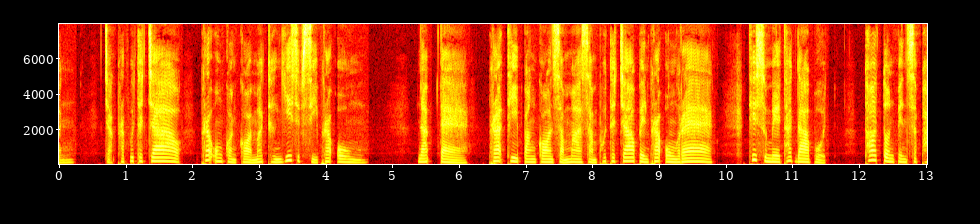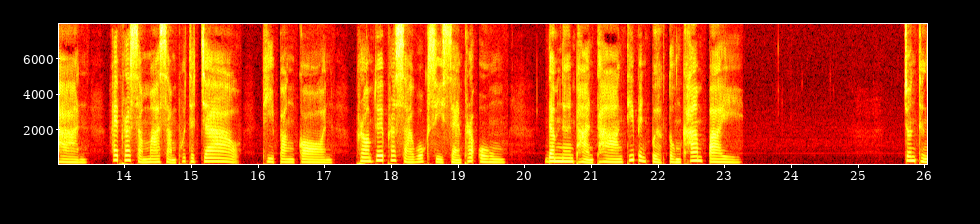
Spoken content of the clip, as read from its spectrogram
รจากพระพุทธเจ้าพระองค์ก่อนๆมาถึง 24 พระองค์ นับแต่พระทีปังกรสัมมาสัมพุทธเจ้าเป็นพระองค์แรก ที่สุเมธาดาบท ทอดตนเป็นสะพานให้พระสัมมาสัมพุทธเจ้า ทีปังกร พร้อมด้วยพระสาวกสี่แสนพระองค์ ดำเนินผ่านทางที่เป็นเปลือกตมข้ามไป จนถึง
